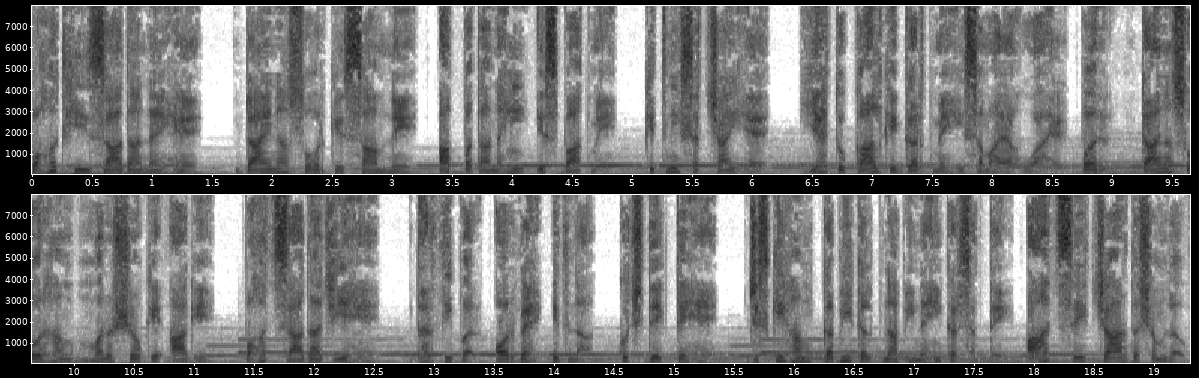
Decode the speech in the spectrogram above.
बहुत ही ज़्यादा नए हैं। डायनासोर के सामने अब पता नहीं इस बात में कितनी सच्चाई है। यह तो काल के गर्त में ही समाया हुआ है। पर डायनासोर हम मनुष्यों के आगे बहुत ज़्यादा जिए हैं, धरती पर, और वह इतना कुछ देखते हैं, जिसकी हम कभी कल्पना भी नहीं कर सकते। आज से चार दशमलव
